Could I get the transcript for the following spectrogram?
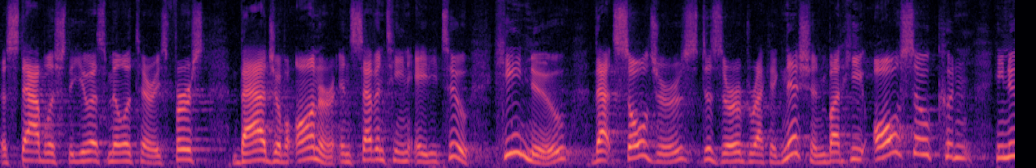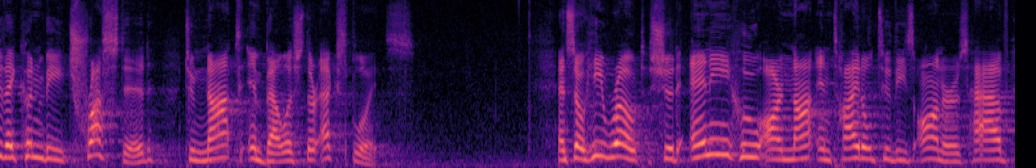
established the U.S. military's first badge of honor in 1782, he knew that soldiers deserved recognition, but he also couldn't, he knew they couldn't be trusted to not embellish their exploits. And so he wrote Should any who are not entitled to these honors have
